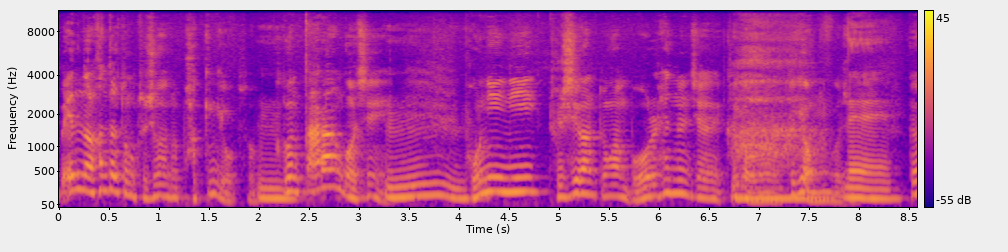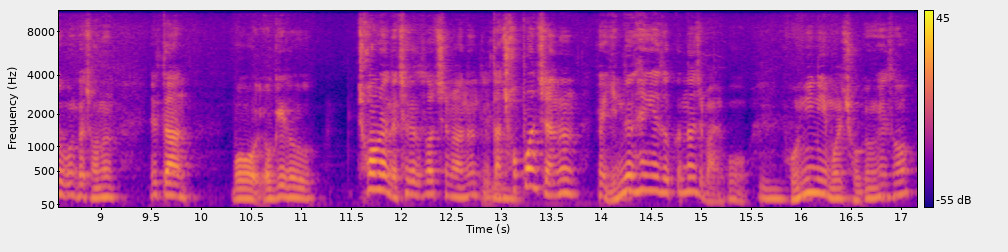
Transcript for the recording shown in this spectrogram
맨날 한 달 동안 두 시간 동안 바뀐 게 없어. 음. 그건 따라한 거지. 음. 본인이 두 시간 동안 뭘 했는지 그게 없는 그게 없는 거죠. 네. 그러다 보니까 저는 일단 뭐 여기도 처음에 내 책에서 썼지만은 일단 첫 번째는 그냥 있는 행위에서 끝나지 말고 음. 본인이 뭘 적용해서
